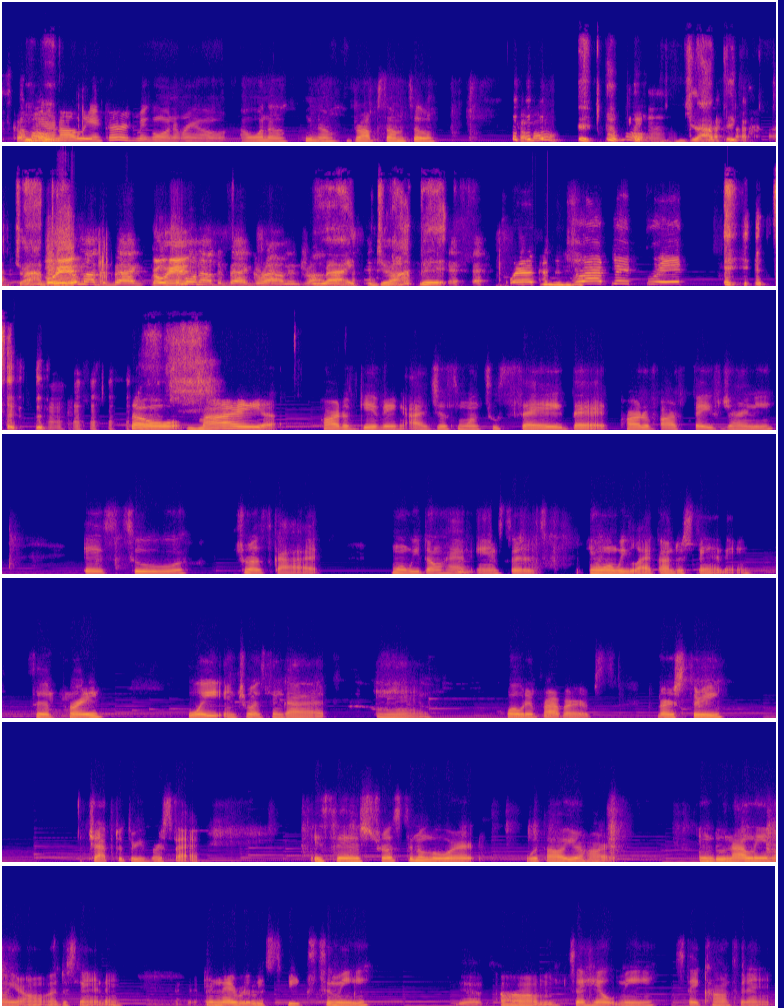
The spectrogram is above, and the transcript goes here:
come I'm hearing on, all the encouragement going around. I want to, you know, drop some too. Come on, come on. Drop it. Drop Go it. ahead. Come out the back. Go ahead. Come on out the background and drop. it. Right. Drop it. Well, drop it, Britt. So, my part of giving, I just want to say that part of our faith journey is to trust God when we don't have mm. answers and when we lack understanding, to pray, wait, and trust in God, and quote in Proverbs, verse 3, chapter 3, verse 5. It says, Trust in the Lord with all your heart and do not lean on your own understanding. And that really speaks to me Yes. um, to help me stay confident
